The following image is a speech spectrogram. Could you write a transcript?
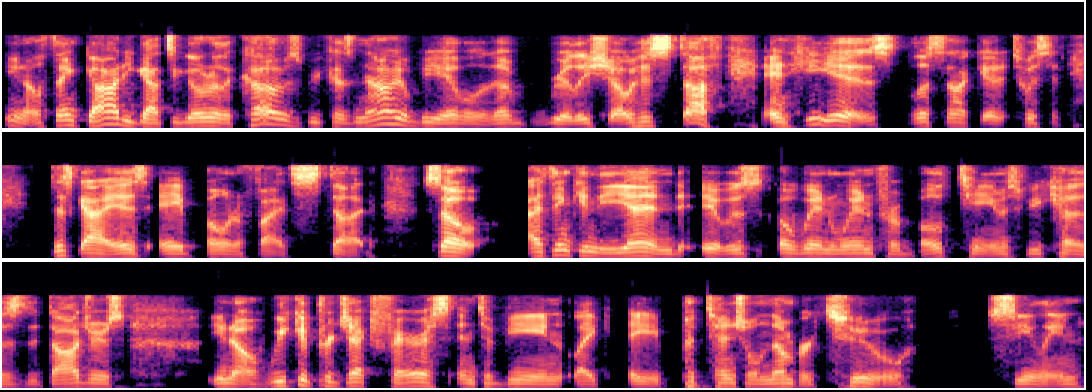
you know, thank God he got to go to the Cubs because now he'll be able to really show his stuff. And he is, let's not get it twisted. This guy is a bona fide stud. So I think in the end, it was a win win for both teams because the Dodgers, you know, we could project Ferris into being like a potential number two ceiling,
